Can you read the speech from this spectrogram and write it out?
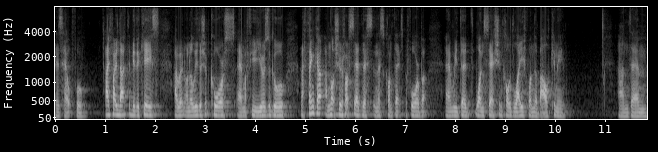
is helpful. I found that to be the case. I went on a leadership course um, a few years ago, and I think I, am not sure if I've said this in this context before, but um, we did one session called Life on the Balcony. And um,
